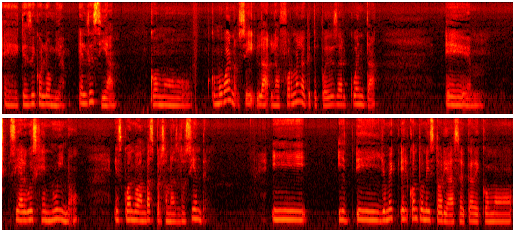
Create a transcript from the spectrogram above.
eh, que es de Colombia, él decía como, como bueno, sí, la, la forma en la que te puedes dar cuenta em, si algo es genuino es cuando ambas personas lo sienten. Y, y, y yo me, él contó una historia acerca de cómo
